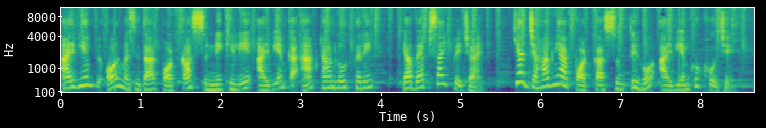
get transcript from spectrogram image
आईवीएम पे और मज़ेदार पॉडकास्ट सुनने के लिए आईवीएम का ऐप डाउनलोड करें या वेबसाइट पे जाएँ, या जहाँ भी आप पॉडकास्ट सुनते हो आईवीएम को खोजें।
